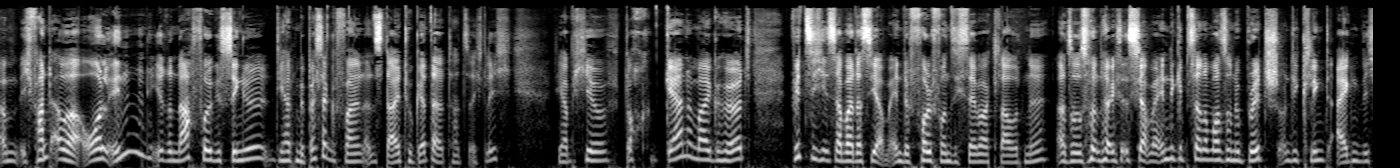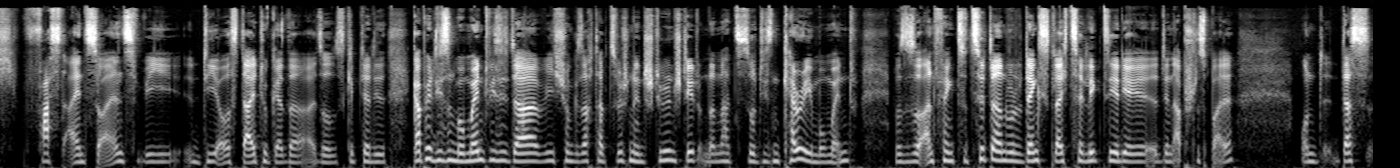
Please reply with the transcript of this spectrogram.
Ähm, ich fand aber All In, ihre Nachfolgesingle, die hat mir besser gefallen als Die Together tatsächlich. Die habe ich hier doch gerne mal gehört. Witzig ist aber, dass sie am Ende voll von sich selber klaut, ne? Also so, ist, am Ende gibt's da nochmal so eine Bridge und die klingt eigentlich fast eins zu eins wie die aus Die Together. Also es gibt ja die, gab ja diesen Moment, wie sie da, wie ich schon gesagt habe, zwischen den Stühlen steht und dann hat sie so diesen Carry-Moment, wo sie so anfängt zu zittern, wo du denkst, gleich zerlegt sie dir den Abschlussball. Und das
